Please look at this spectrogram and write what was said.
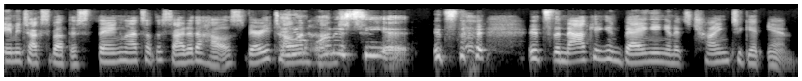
Amy talks about this thing that's at the side of the house, very I tall and don't want to see it. It's the it's the knocking and banging and it's trying to get in.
